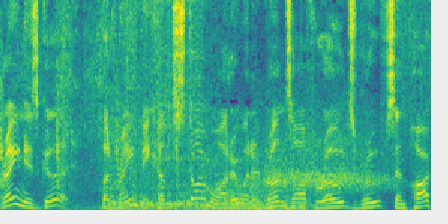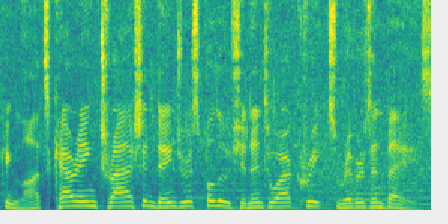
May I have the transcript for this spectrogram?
Rain is good, but rain becomes stormwater when it runs off roads, roofs, and parking lots, carrying trash and dangerous pollution into our creeks, rivers, and bays.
